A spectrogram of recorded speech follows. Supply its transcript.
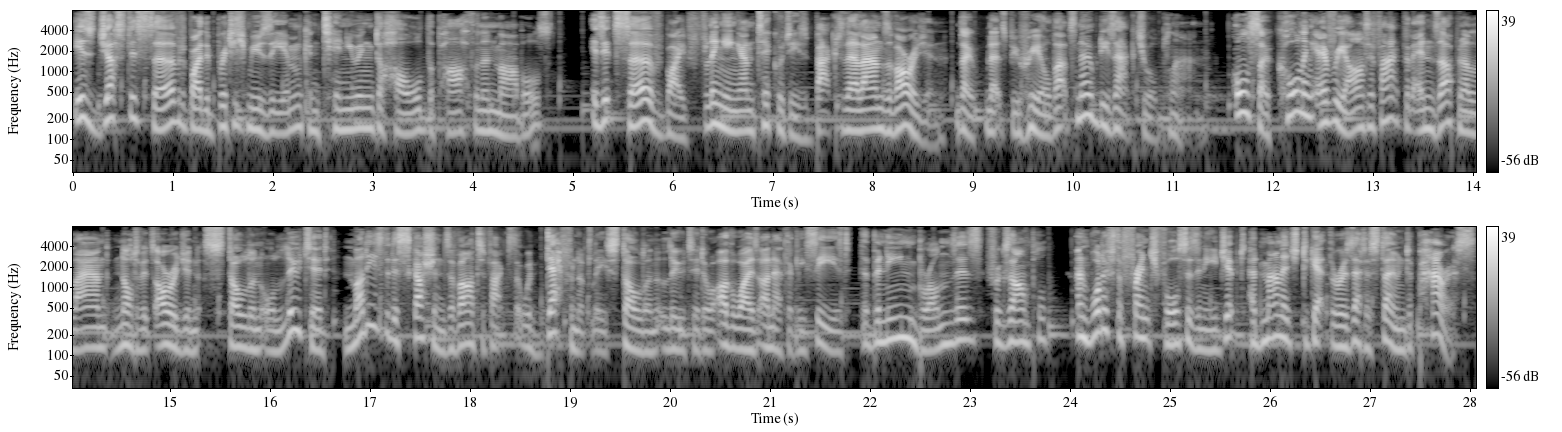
Is justice served by the British Museum continuing to hold the Parthenon marbles? Is it served by flinging antiquities back to their lands of origin? Though, let's be real, that's nobody's actual plan. Also, calling every artifact that ends up in a land not of its origin stolen or looted muddies the discussions of artifacts that were definitely stolen, looted, or otherwise unethically seized. The Benin bronzes, for example. And what if the French forces in Egypt had managed to get the Rosetta Stone to Paris?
